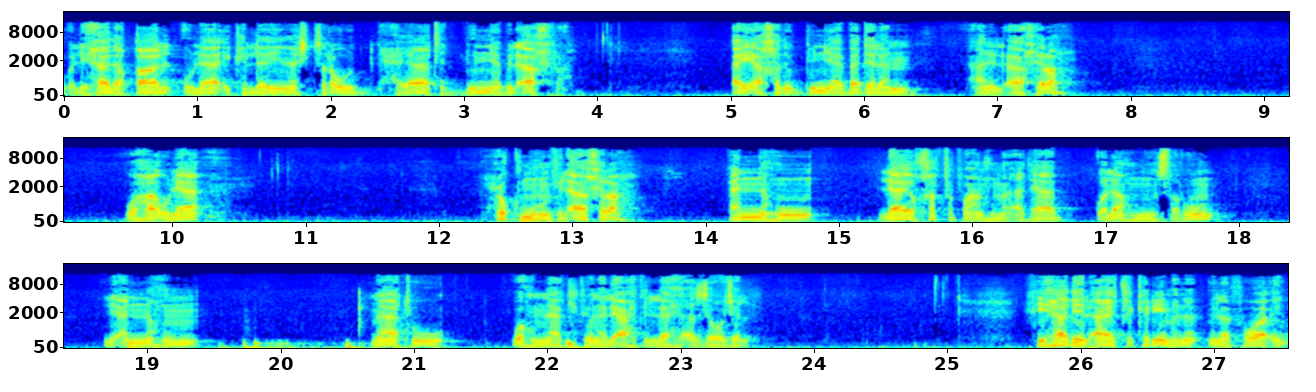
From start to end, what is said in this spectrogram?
ولهذا قال أولئك الذين اشتروا الحياة الدنيا بالآخرة. أي أخذوا الدنيا بدلا عن الآخرة وهؤلاء حكمهم في الآخرة أنه لا يخفف عنهم العذاب ولا هم ينصرون لأنهم ماتوا وهم ناكثون لعهد الله عز وجل. في هذه الآية الكريمة من الفوائد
